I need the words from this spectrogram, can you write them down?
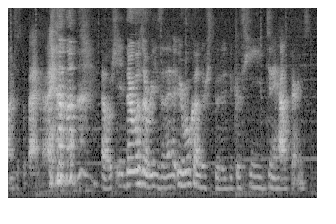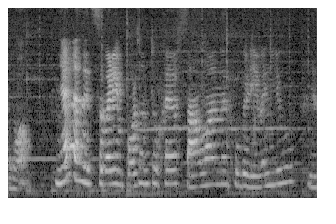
I'm just a bad guy. no, he, there was a reason, and Iruka understood it because he didn't have parents as well. Yes, it's very important to have someone who believe in you, Yeah.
